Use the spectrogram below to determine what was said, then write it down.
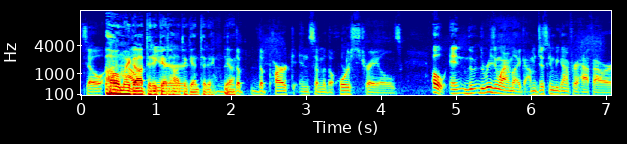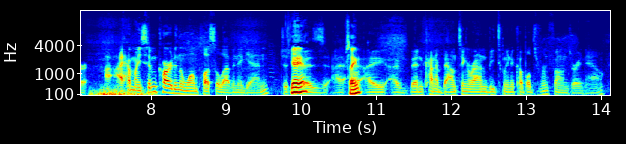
So, Oh I'm my God, did it get hot again today? Yeah. the the park and some of the horse trails. Oh, and the, the reason why I'm like I'm just gonna be gone for a half hour. I, I have my SIM card in the One 11 again, just Yeah, yeah. because I, Same. I, I've been kind of bouncing around between a couple different phones right now.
